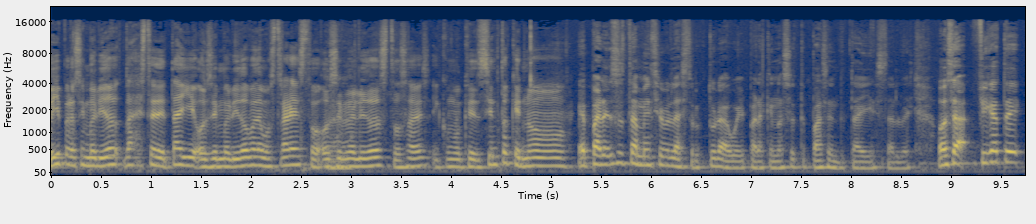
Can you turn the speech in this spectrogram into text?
oye, pero se me olvidó dar este detalle o se me olvidó demostrar esto o se Ajá. me olvidó esto, ¿sabes? Y como que siento que no... Eh, para eso también sirve la estructura, güey, para que no se te pasen detalles, tal vez. O sea, fíjate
